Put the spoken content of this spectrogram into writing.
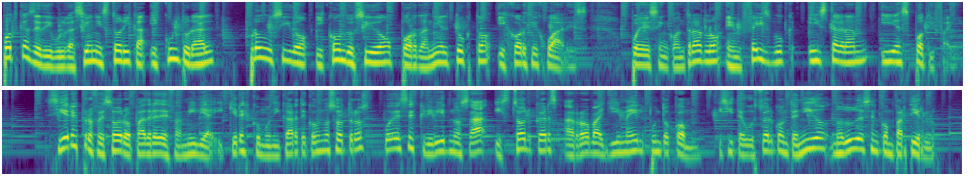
podcast de divulgación histórica y cultural producido y conducido por Daniel Tucto y Jorge Juárez. Puedes encontrarlo en Facebook, Instagram y Spotify. Si eres profesor o padre de familia y quieres comunicarte con nosotros, puedes escribirnos a stalkers.gmail.com y si te gustó el contenido, no dudes en compartirlo.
